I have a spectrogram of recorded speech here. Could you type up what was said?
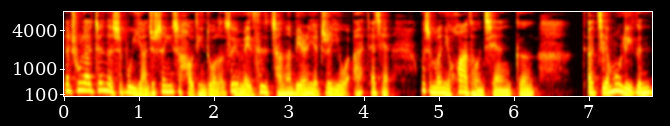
那出来真的是不一样，就声音是好听多了。所以每次常常别人也质疑我啊，佳倩，为什么你话筒前跟呃节目里跟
